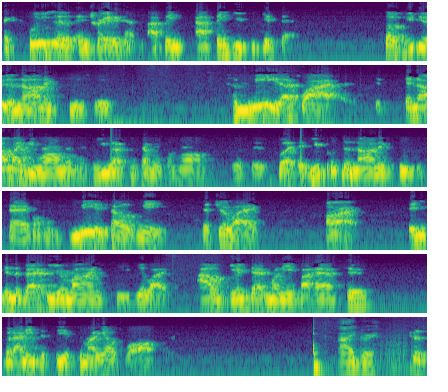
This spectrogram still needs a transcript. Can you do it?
exclusive and traded him. I think I think you could get that. So if you do the non-exclusive, to me that's why. And I might be wrong on this. and You guys can tell me if I'm wrong with this, but if you put the non-exclusive tag on him, to me it tells me that you're like, all right, in, in the back of your mind, Steve, you're like, I'll give that money if I have to, but I need to see if somebody else will offer. it. I agree. Because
